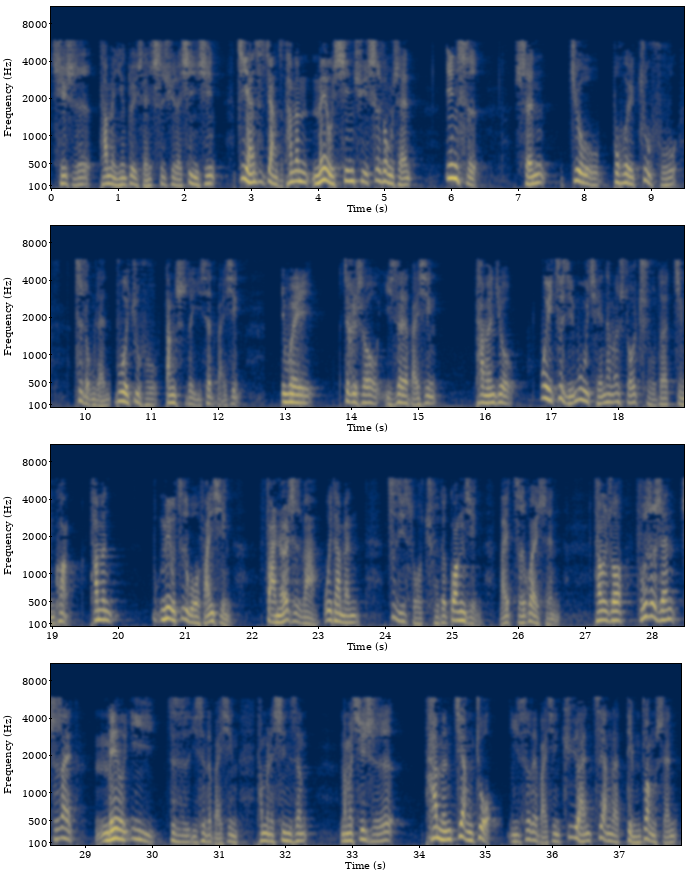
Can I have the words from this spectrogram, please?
其实他们已经对神失去了信心。既然是这样子，他们没有心去侍奉神，因此神就不会祝福这种人，不会祝福当时的以色列百姓。因为这个时候以色列百姓，他们就为自己目前他们所处的境况，他们没有自我反省，反而是什么？为他们自己所处的光景。来责怪神，他们说服侍神实在没有意义，这是以色列百姓他们的心声。那么其实他们这样做，以色列百姓居然这样的顶撞神，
